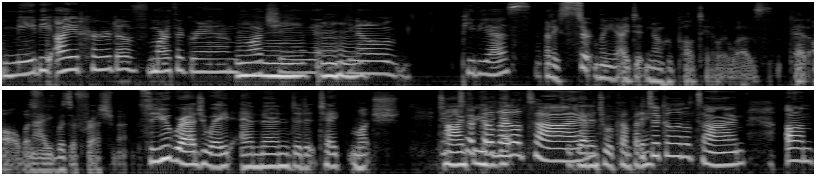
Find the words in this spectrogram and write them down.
maybe I had heard of Martha Graham Mhm, watching, you mhm. know, PBS, but I certainly I didn't know who Paul Taylor was at all when I was a freshman. So you graduate, and then did it take much time it for took you a to, little get, time to get into a company? It took a little time. Um,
